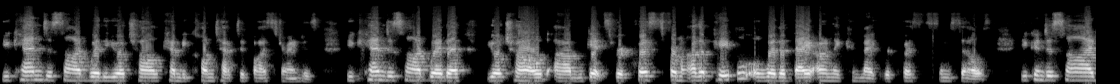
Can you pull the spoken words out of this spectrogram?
you can decide whether your child can be contacted by strangers. You can decide whether your child um, gets requests from other people or whether they only can make requests themselves. You can decide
